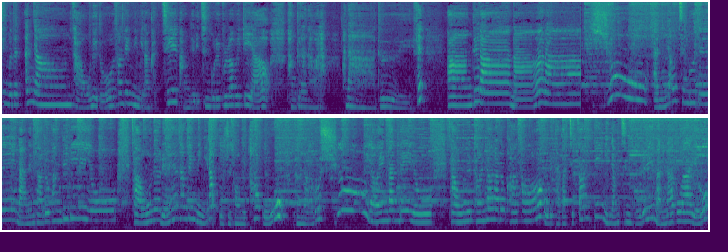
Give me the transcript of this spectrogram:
친구들 안녕. 자, 오늘도 선생님이랑 같이 방글이 친구를 불러볼게요. 방글아 나와라. 하나, 둘, 셋. 방글아 나와라. 슈! 안녕 친구들. 나는 바로 방글이에요. 자, 오늘은 선생님이랑 우주선을 타고 변화로 슈! 여행 간대요. 자, 오늘 변화하러 가서 우리 다 같이 점핑 인형 친구를 만나보아요.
